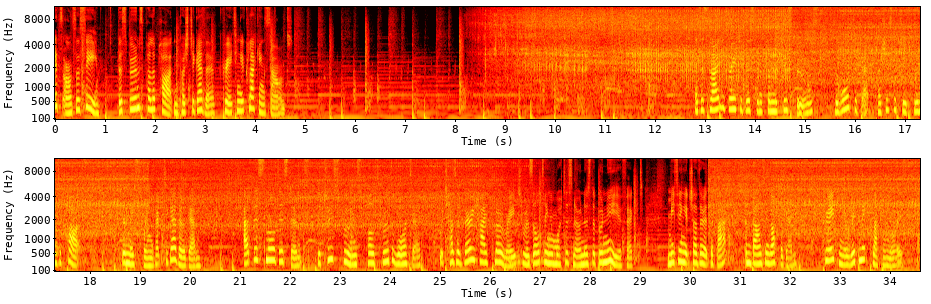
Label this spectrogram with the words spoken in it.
It's answer C. The spoons pull apart and push together, creating a clacking sound. At a slightly greater distance from the two spoons, the water jet pushes the two spoons apart. Then they swing back together again. At this small distance, the two spoons pull through the water, which has a very high flow rate resulting in what is known as the Bernoulli effect, meeting each other at the back and bouncing off again, creating a rhythmic clacking noise.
